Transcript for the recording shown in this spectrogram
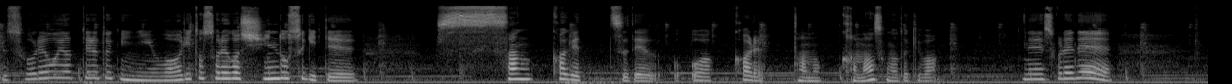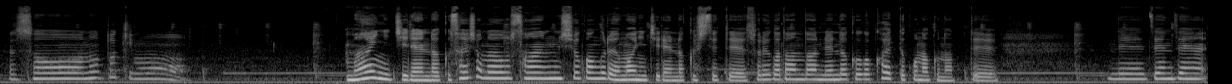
でそれをやってる時に割とそれがしんどすぎて3ヶ月で別れたのかなその時は。でそれでその時も毎日連絡最初の3週間ぐらい毎日連絡しててそれがだんだん連絡が返ってこなくなってで全然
